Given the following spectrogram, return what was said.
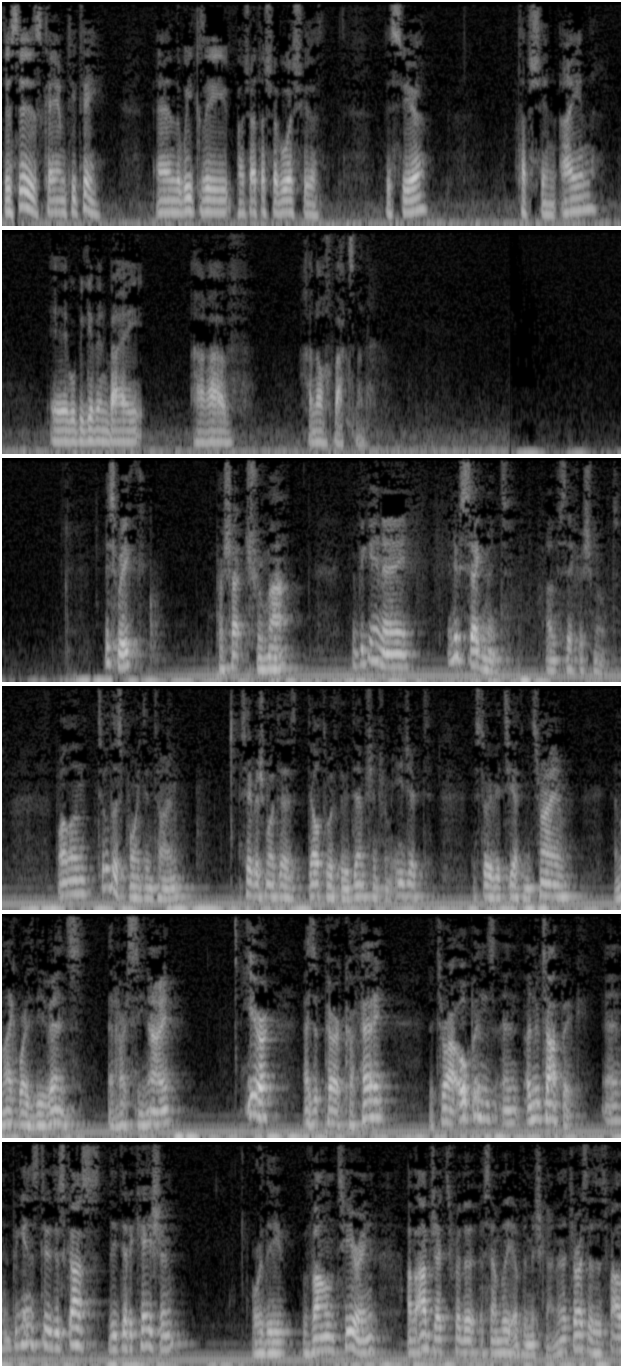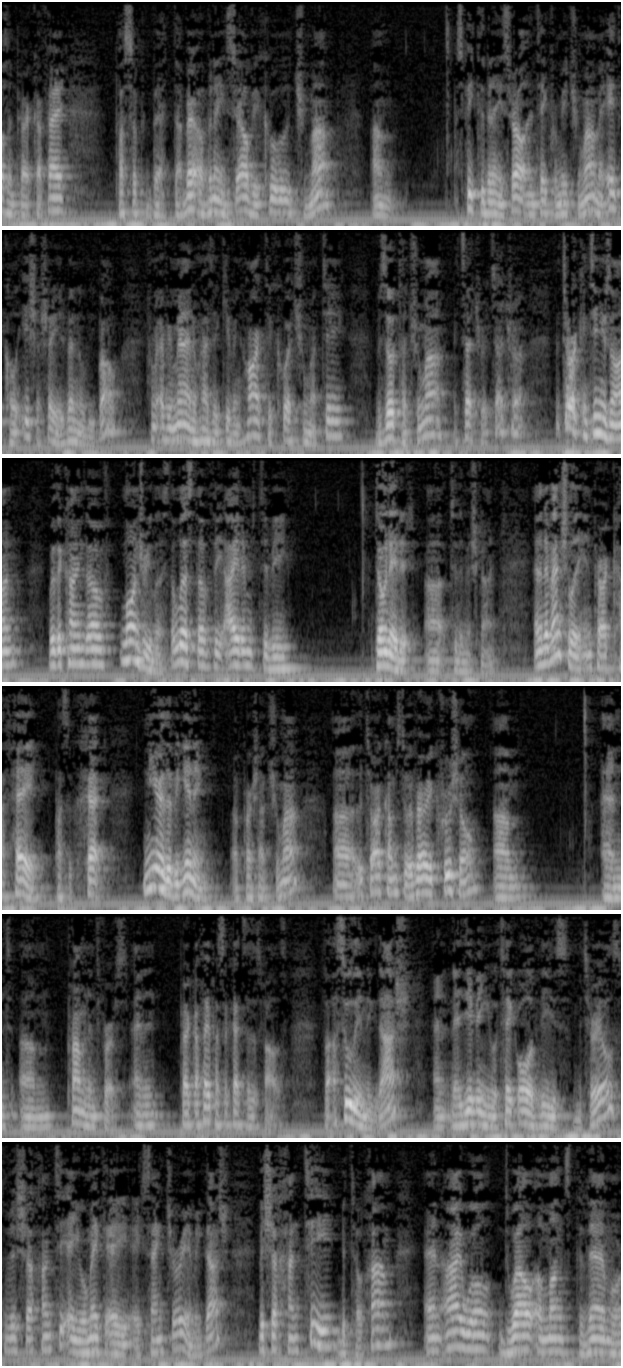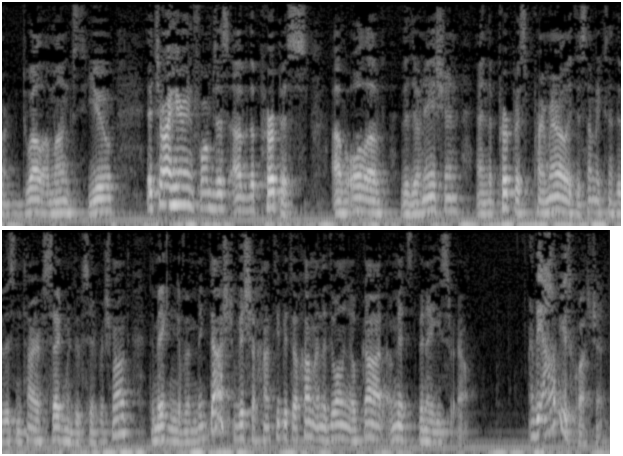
This is KMTT and the weekly Pashat Shavua Shir. This year, Tafshin Ayin, it will be given by Harav Chanoch Waxman. This week, Pashat Truma, we begin a, a new segment of Sefer Shmot. Well, until this point in time, Sefer Shmot has dealt with the redemption from Egypt, the story of Yetziat Mitzrayim, and likewise the events at Har Sinai. Here, as a Parak Kafeh, the Torah opens and a new topic and begins to discuss the dedication or the volunteering of objects for the assembly of the Mishkan. And the Torah says as follows in Parak Kafeh, Pasuk Bet, Daber Bnei Yisrael v'yikulu truma, um, speak to the Bnei Yisrael and take from me truma, me'et kol ish asher libo, from every man who has a giving heart, to kuat trumati, v'zot truma, etc., etc. The Torah continues on with a kind of laundry list, a list of the items to be donated uh, to the Mishkan. And then eventually, in Parak Kafhei, Pasuk Chet, near the beginning of Parshat Shuma, uh, the Torah comes to a very crucial um, and um, prominent verse. And in Parak Kafhei, Pasuk Chet says as follows: "Va'asuli migdash." And the idea being, you will take all of these materials, v'shachanti, and you will make a, a sanctuary, a migdash, v'shachanti b'tocham, and I will dwell amongst them or dwell amongst you. The Torah here informs us of the purpose of all of the donation and the purpose primarily to some extent of this entire segment of Sefer Shemot, the making of a Mikdash, Vishachanti B'tocham, and the dwelling of God amidst Bnei Israel. And the obvious question,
